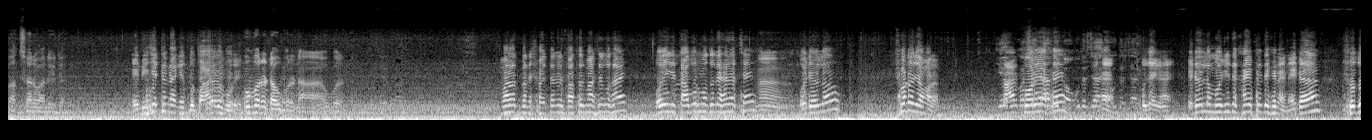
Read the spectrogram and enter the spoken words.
বাচ্চার বাড়ি এই নিচেরটা না কিন্তু পাহাড়ের উপরে। উপরেটা উপরে না উপরে মারাত মানে শয়তানের পাথর মারছে কোথায়? ওই যে তাবুর মতো দেখা যাচ্ছে। হ্যাঁ। ওইটা হলো ছোট জামারাত তারপরে আছে হ্যাঁ, হ্যাঁ এটা হলো মসজিদে খাইফটা দেখে নেন। এটা শুধু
